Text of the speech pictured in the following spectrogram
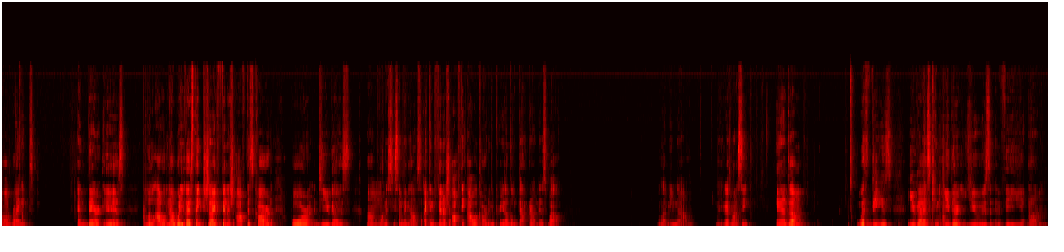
All right. And there is the little owl. Now, what do you guys think? Should I finish off this card or do you guys um, want to see something else? I can finish off the owl card and create a little background as well. Let me know what you guys want to see. And um, with these, you guys can either use the um,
